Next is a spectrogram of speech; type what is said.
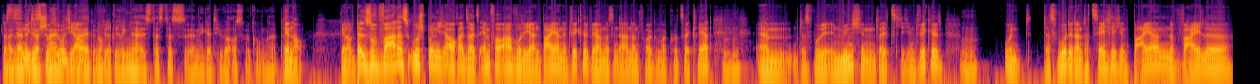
Das Weil ist dann eine die Diskussion, Wahrscheinlichkeit die auch noch geringer ist, dass das äh, negative Auswirkungen hat. Genau. Genau, das, so war das ursprünglich auch. Also als MVA wurde ja in Bayern entwickelt. Wir haben das in der anderen Folge mal kurz erklärt. Mhm. Ähm, das wurde in München letztlich entwickelt. Mhm. Und das wurde dann tatsächlich in Bayern eine Weile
